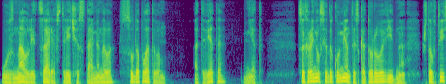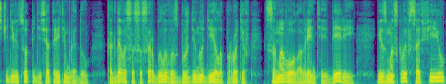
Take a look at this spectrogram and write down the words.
узнал ли царь о встрече Стаминова с Судоплатовым? Ответа нет. Сохранился документ, из которого видно, что в 1953 году когда в СССР было возбуждено дело против самого Лаврентия Берии, из Москвы в Софию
